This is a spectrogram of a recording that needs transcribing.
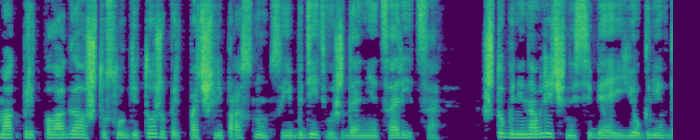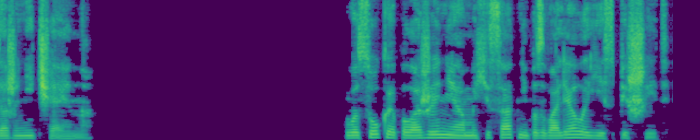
Маг предполагал, что слуги тоже предпочли проснуться и бдеть в ожидании царицы, чтобы не навлечь на себя ее гнев даже нечаянно. Высокое положение Амахисат не позволяло ей спешить.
